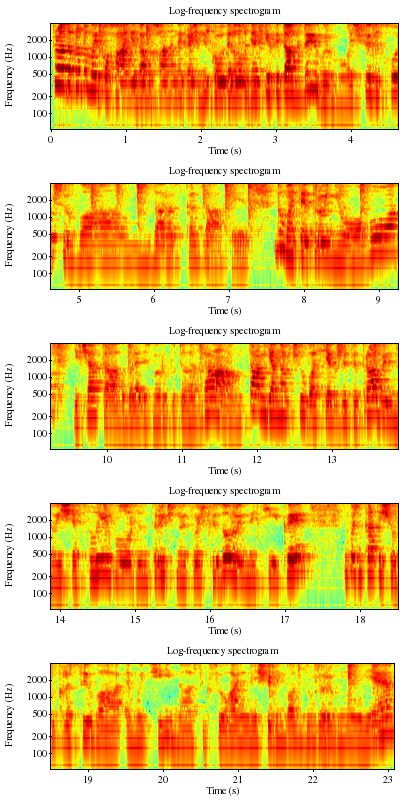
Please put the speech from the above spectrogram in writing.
Пронто, пронто, мої кохані, з вами Ханна, найкраща зіркова таролог для всіх. І так дивимось, що він хоче вам зараз сказати. Думайте про нього. Дівчата, добавляйтесь в мою групу Телеграм. Там я навчу вас, як жити правильно і щасливо, з езотеричної точки зору, і не тільки. Я хочу сказати, що ви красива, емоційна, сексуальна, що він вас дуже ревнує.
